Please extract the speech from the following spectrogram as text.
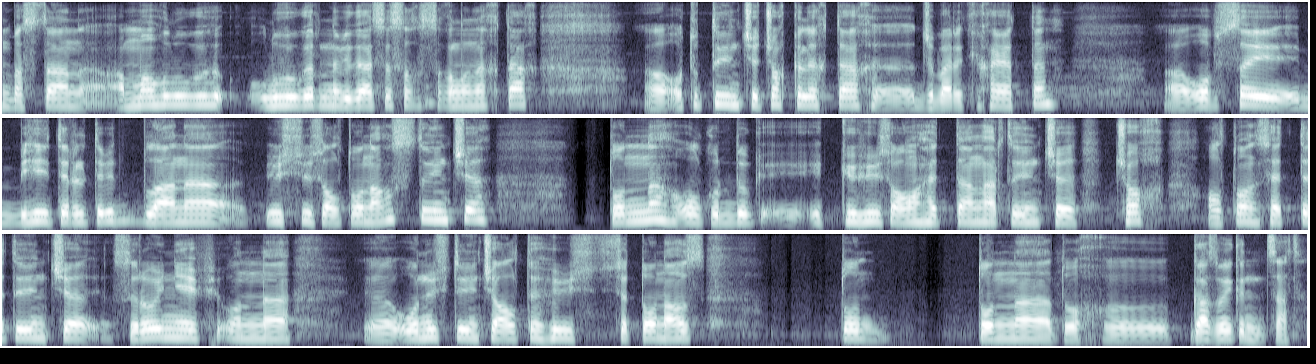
Бастан амма улугар навигация сақаланақтақ, отутыынчы чоқ кәлектақ жабарики хаяттан. Опсай бихи терілтебіт бұлана 306 тыынчы тонна ол күрдік 210 хаттан артыынчы чоқ, 67 тыынчы сырой неф, онна 13 тыынчы 619 тонна газовый конденсат.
